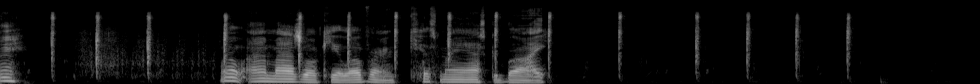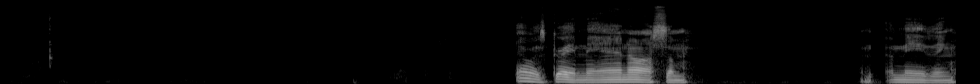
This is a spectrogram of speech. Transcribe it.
Eh. Well, I might as well keel over and kiss my ass goodbye. That was great, man. Awesome. Amazing.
